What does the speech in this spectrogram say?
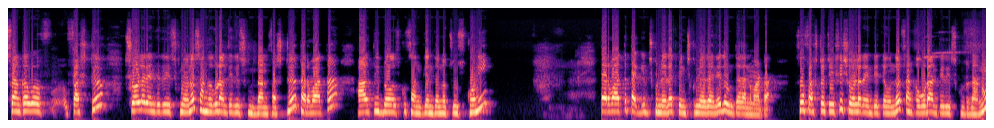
శంఖ ఫస్ట్ షోల్డర్ ఎంత తీసుకున్నానో సంఖ కూడా అంతే తీసుకుంటున్నాను ఫస్ట్. తర్వాత ఆల్తీ బ్లౌజ్కు సంఖ ఎంతనో చూసుకొని తర్వాత తగ్గించుకునేదా పెంచుకునేదా అనేది ఉంటది అనమాట సో ఫస్ట్ వచ్చేసి షోల్డర్ ఎంతైతే ఉందో శంఖ కూడా అంతే తీసుకుంటున్నాను.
